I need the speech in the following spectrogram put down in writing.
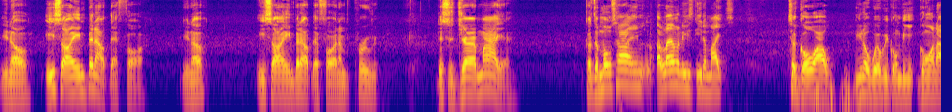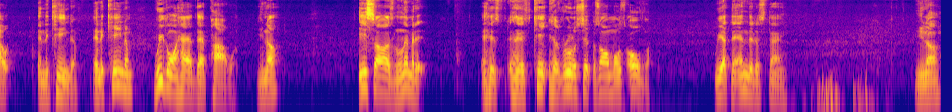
You know, Esau ain't been out that far. You know, Esau ain't been out that far, and I'm proving. This is Jeremiah, because the Most High ain't allowing these Edomites to go out, you know, where we're gonna be going out in the kingdom. In the kingdom, we're gonna have that power, you know. Esau is limited, and his his king, his rulership is almost over. We at the end of this thing, you know.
